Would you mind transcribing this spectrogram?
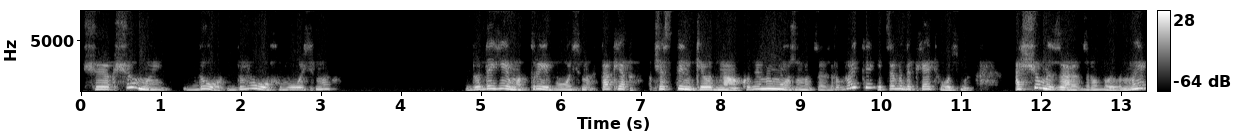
що якщо ми до 2 восьмих додаємо 3 восьмих, так як частинки однакові, ми можемо це зробити, і це буде 5 восьмих. А що ми зараз зробили? Ми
